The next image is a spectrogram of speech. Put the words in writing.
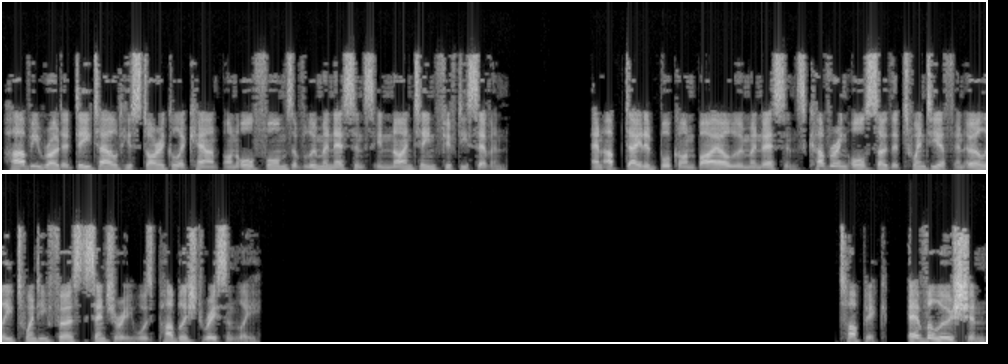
Harvey wrote a detailed historical account on all forms of luminescence in 1957. An updated book on bioluminescence covering also the 20th and early 21st century was published recently. Topic: Evolution.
